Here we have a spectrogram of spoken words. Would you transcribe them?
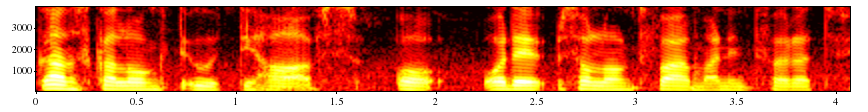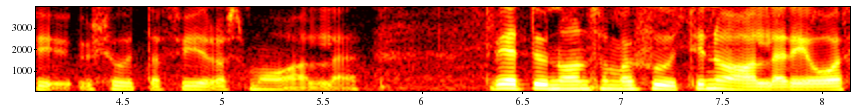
ganska långt ut till havs och, och det, så långt far man inte för att skjuta fyra små aller. Vet du någon som har skjutit några aller i år?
